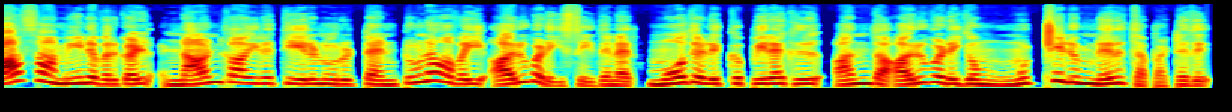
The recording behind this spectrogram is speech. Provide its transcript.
காசா மீனவர்கள் நான்காயிரத்தி எழுநூறு டன் டுனாவை அறுவடை செய்தனர். மோதலுக்கு பிறகு அந்த அறுவடையும் முற்றிலும் நிறுத்தப்பட்டது.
